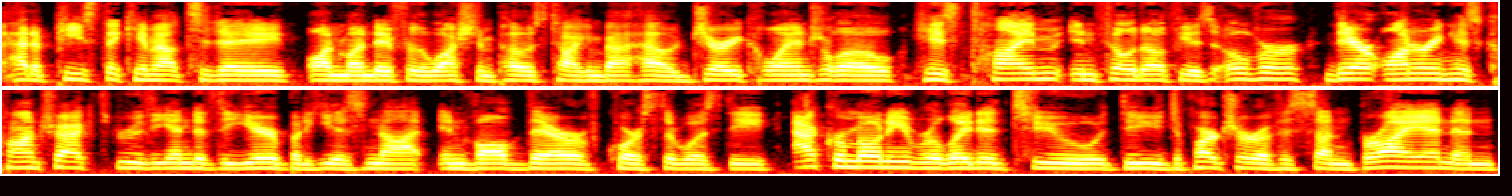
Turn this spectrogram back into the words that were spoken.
had a piece that came out today on Monday for the Washington Post talking about how Jerry Colangelo, his time in Philadelphia is over. They're honoring his contract through the end of the year, but he is not involved there. Of course, there was the acrimony related to the departure of his son Bryan and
